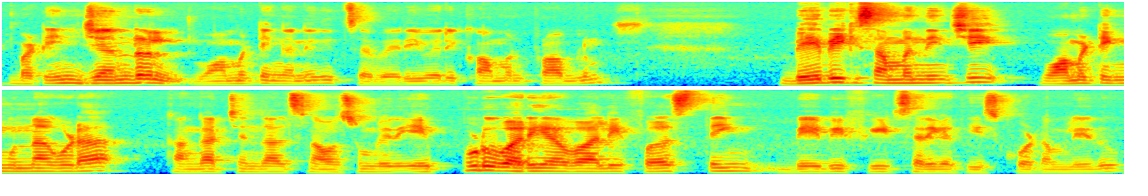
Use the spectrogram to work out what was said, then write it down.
బట్ ఇన్ జనరల్ వామిటింగ్ అనేది it's a very very common problem బేబీకి సంబంధించి వామిటింగ్ ఉన్నా కూడా కంగారు చెందాల్సిన అవసరం లేదు. ఎప్పుడు వరి అవ్వాలి? ఫస్ట్ థింగ్ బేబీ ఫీడ్ సరిగా తీసుకోవడం లేదు.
